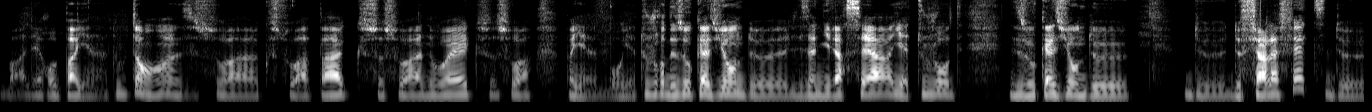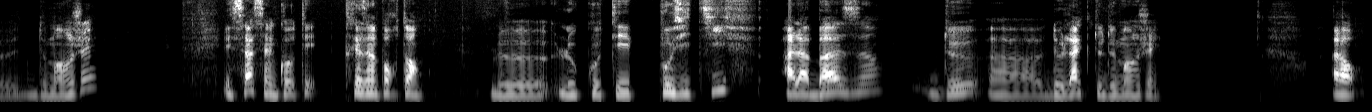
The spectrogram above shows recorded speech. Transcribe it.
Bah, les repas, il y en a tout le temps, hein, que, ce soit, que soit à Pâques, que ce soit à Noël, que ce soit... il, y a, bon, il y a toujours des occasions, de, les anniversaires, il y a toujours des occasions de, de, faire la fête, de, de manger. Et ça, c'est un côté très important. Le, le, côté positif à la base de, euh, de l'acte de manger. Alors,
